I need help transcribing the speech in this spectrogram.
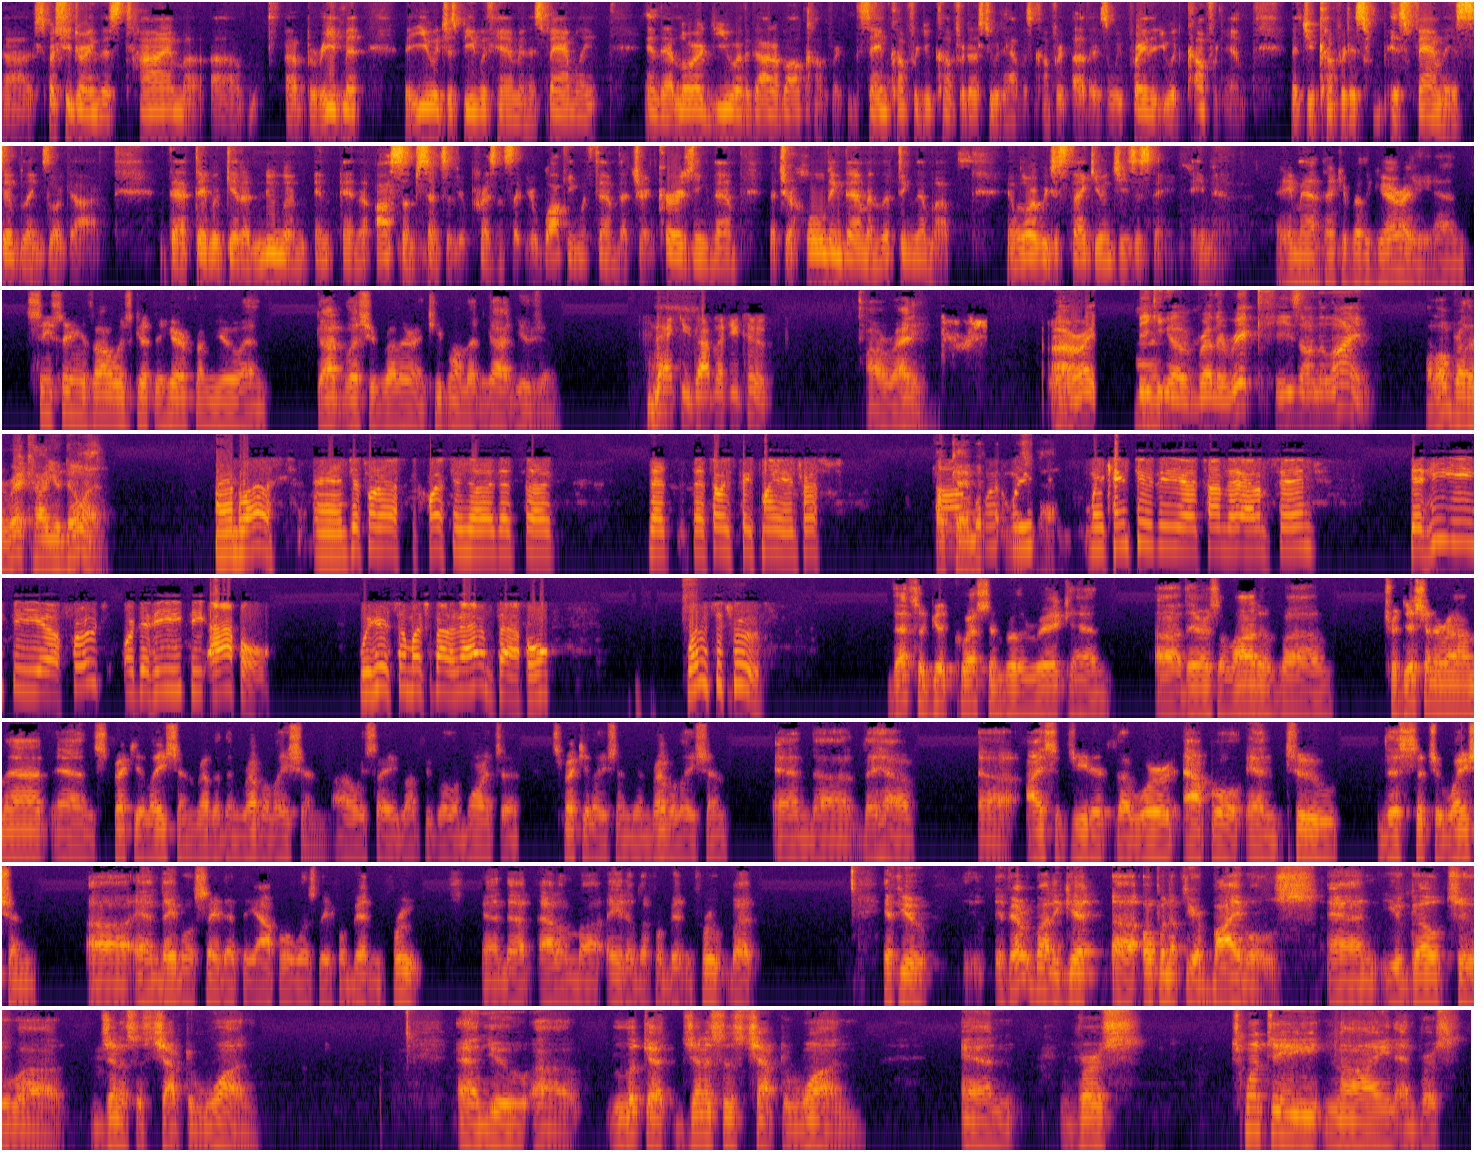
uh, especially during this time uh, of bereavement. That you would just be with him and his family, and that Lord, you are the God of all comfort. The same comfort you comfort us, you would have us comfort others. And we pray that you would comfort him, that you comfort his his family, his siblings, Lord God, that they would get a new and, and, and, an awesome sense of your presence, that you're walking with them, that you're encouraging them, that you're holding them and lifting them up. And Lord, we just thank you in Jesus' name. Amen. Amen. Thank you, Brother Gary. And CC, it's always good to hear from you. And God bless you, brother, and keep on letting God use you. Thank you. God bless you too. All righty. All right. Speaking of Brother Rick, he's on the line. Hello, Brother Rick. How you doing? I'm blessed, and just want to ask a question uh, that's uh, that that's always piqued my interest. Okay, uh, what, when, when, it came to the uh, time that Adam sinned, did he eat the uh, fruit or did he eat the apple? We hear so much about an Adam's apple. What is the truth? That's a good question, brother Rick, and uh, there's a lot of um, tradition around that and speculation rather than revelation. I always say a lot of people are more into speculation than revelation, and uh, they have uh, eisegeted the word apple into this situation, uh, and they will say that the apple was the forbidden fruit, and that Adam uh, ate of the forbidden fruit. But if you if everybody get uh, open up your Bibles and you go to uh, Genesis chapter one, and you uh, look at Genesis chapter one and verse twenty nine and verse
